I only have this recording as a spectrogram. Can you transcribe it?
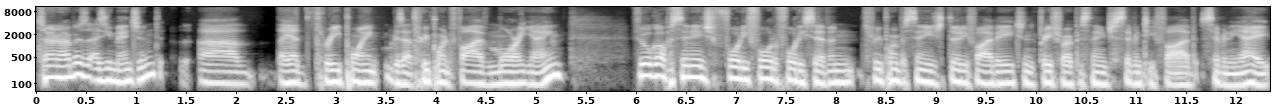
Turnovers, as you mentioned, uh, they had three point what is that three point five more a game. Field goal percentage 44 to 47, three point percentage 35 each, and free throw percentage 75 78.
